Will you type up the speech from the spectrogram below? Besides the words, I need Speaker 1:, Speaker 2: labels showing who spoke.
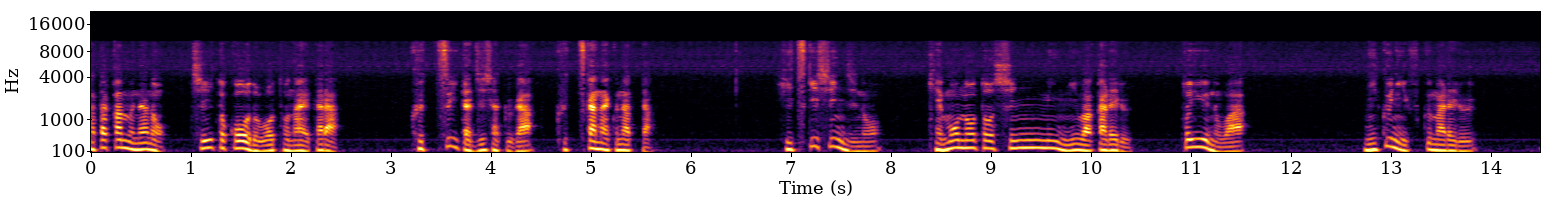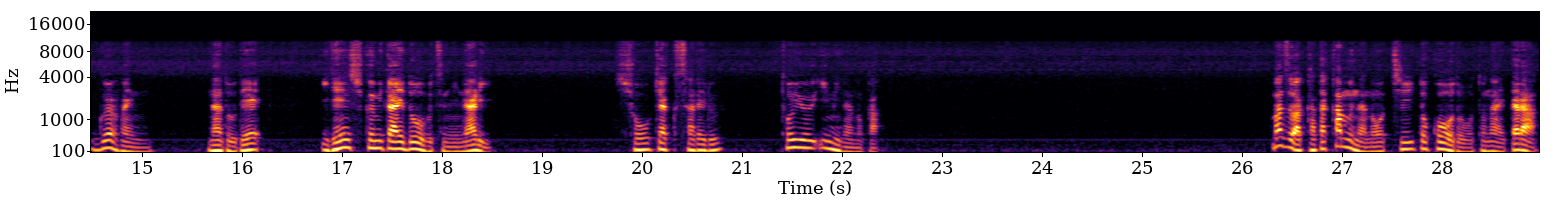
Speaker 1: カタカムナのチートコードを唱えたら、くっついた磁石がくっつかなくなった。火付き神事の獣と親民に分かれるというのは、肉に含まれるグラフェンなどで遺伝子組み換え動物になり、焼却されるという意味なのか。まずはカタカムナのチートコードを唱えたら、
